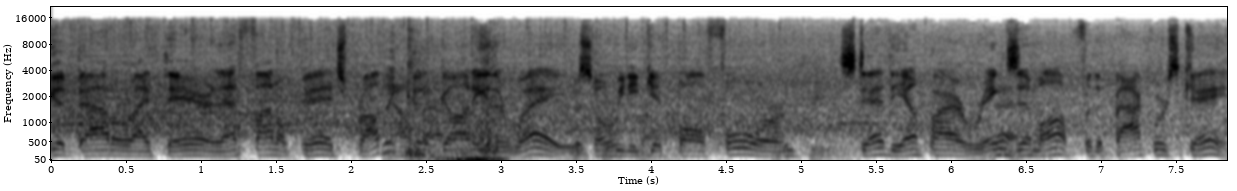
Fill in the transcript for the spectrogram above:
good battle right there. And that final pitch probably could have gone either way. He was hoping he'd get ball four. Instead, the umpire rings him up for the backwards K.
